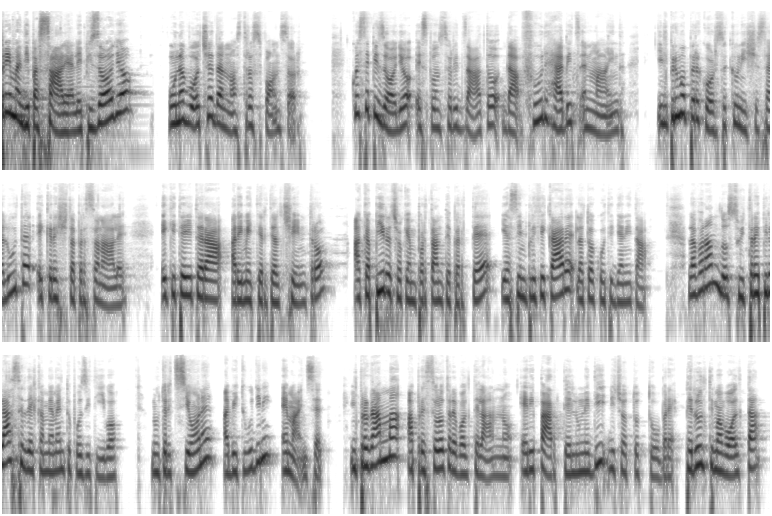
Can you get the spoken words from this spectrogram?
Prima di passare all'episodio, una voce dal nostro sponsor. Questo episodio è sponsorizzato da Food Habits and Mind, il primo percorso che unisce salute e crescita personale e che ti aiuterà a rimetterti al centro, a capire ciò che è importante per te e a semplificare la tua quotidianità, lavorando sui tre pilastri del cambiamento positivo, nutrizione, abitudini e mindset. Il programma apre solo tre volte l'anno e riparte lunedì 18 ottobre, per l'ultima volta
